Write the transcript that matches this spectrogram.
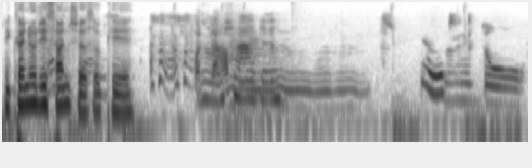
Wir können nur die Sanchez, okay. Oh, verdammt. Oh, schade. Doof.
